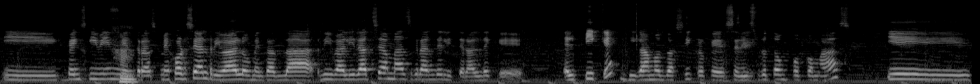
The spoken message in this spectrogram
Y Thanksgiving, mientras mejor sea el rival o mientras la rivalidad sea más grande, literal, de que el pique, digámoslo así, creo que se disfruta un poco más. Y,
